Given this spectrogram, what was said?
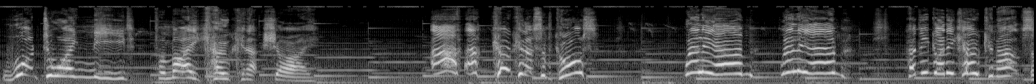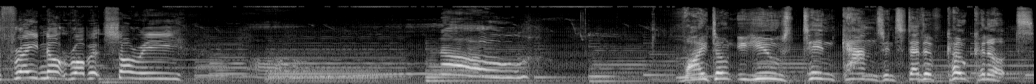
what do I need for my coconut shy? Ah, ah, coconuts, of course. William, William, have you got any coconuts? Afraid not, Robert. Sorry. No. Why don't you use tin cans instead of coconuts?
